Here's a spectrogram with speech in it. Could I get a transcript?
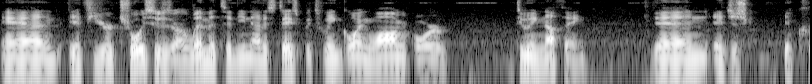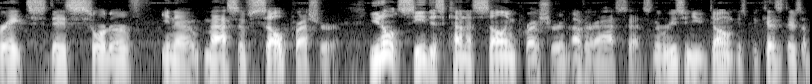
And if your choices are limited in the United States between going long or doing nothing, then it just it creates this sort of you know massive sell pressure. You don't see this kind of selling pressure in other assets, and the reason you don't is because there's a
